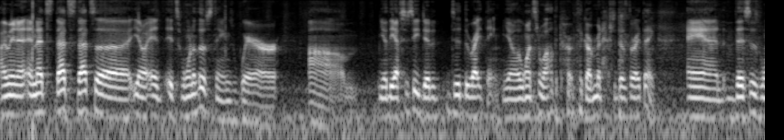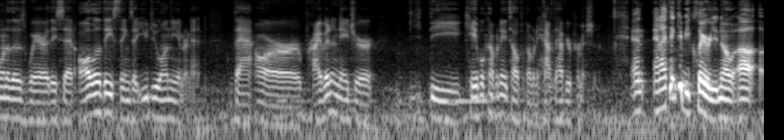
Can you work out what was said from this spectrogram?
I mean, and that's that's that's a you know it, it's one of those things where um, you know, the FCC did did the right thing. You know, once in a while, the, the government actually does the right thing. And this is one of those where they said all of these things that you do on the internet that are private in nature, the cable company and telephone company have to have your permission. And and I think to be clear, you know, uh,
